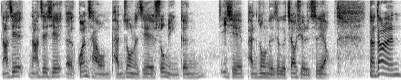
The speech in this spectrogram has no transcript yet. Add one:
拿些拿这些呃观察我们盘中的这些说明跟一些盘中的这个教学的资料。那当然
